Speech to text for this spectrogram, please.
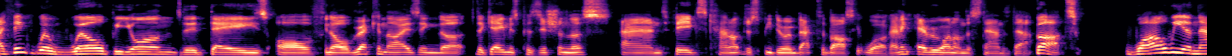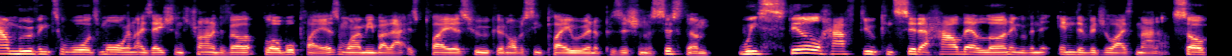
I think we're well beyond the days of, you know, recognizing that the game is positionless and bigs cannot just be doing back to basket work. I think everyone understands that. But while we are now moving towards more organizations trying to develop global players, and what I mean by that is players who can obviously play within a positionless system, we still have to consider how they're learning within an individualized manner. So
